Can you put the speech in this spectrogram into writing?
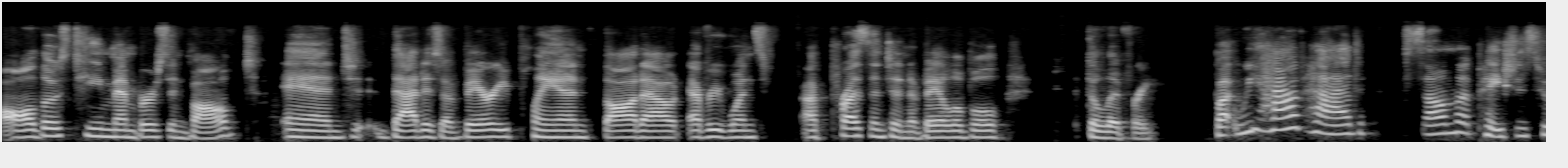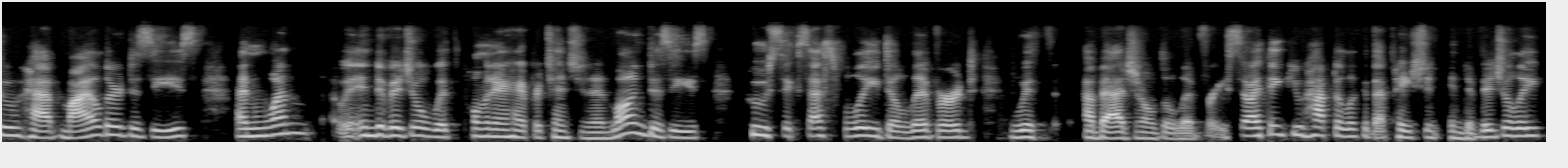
all those team members involved. And that is a very planned, thought out, everyone's uh, present and available delivery. But we have had some patients who have milder disease and one individual with pulmonary hypertension and lung disease who successfully delivered with a vaginal delivery. So I think you have to look at that patient individually.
